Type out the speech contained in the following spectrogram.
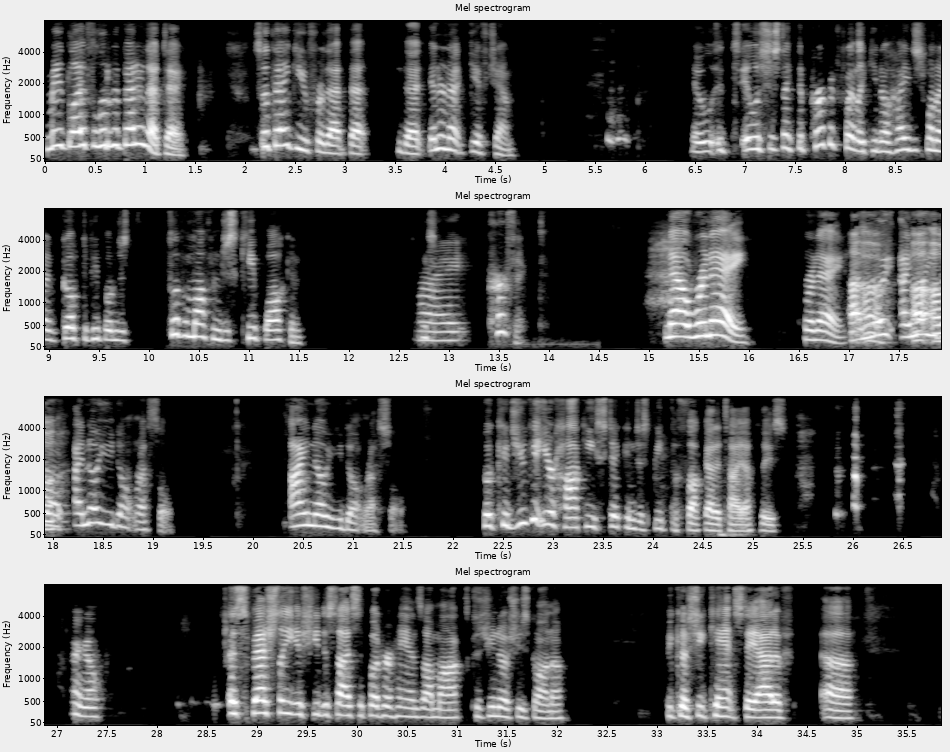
made life a little bit better that day. So thank you for that that that internet gift gem. It, it, it was just like the perfect way, like you know how you just want to go up to people and just flip them off and just keep walking. Right. Perfect. Now, Renee, Renee, I Uh-oh. know, I know you Uh-oh. don't, I know you don't wrestle. I know you don't wrestle, but could you get your hockey stick and just beat the fuck out of Taya, please? There you go. Especially if she decides to put her hands on Mox, because you know she's gonna, because she can't stay out of uh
